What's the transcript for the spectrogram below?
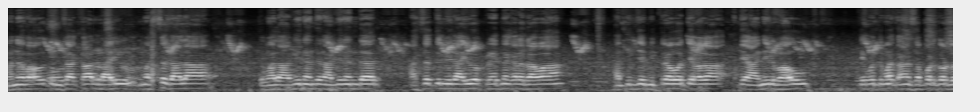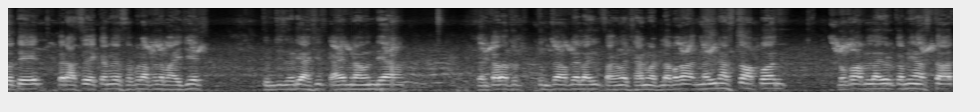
मनोहर भाऊ तुमचा काल लाईव्ह मस्त झाला. तुम्हाला अभिनंदन अभिनंदन. असं तुम्ही लाईव्ह प्रयत्न करत राहा. आणि तुमचे मित्र होते बघा ते अनिल भाऊ. ते पण तुम्हाला चांगला सपोर्ट करत होते. तर असं एकामेका सपोर्ट आपल्याला पाहिजेच. तुमची जडी अशीच कायम राहून द्या. तर काल आता तुमचा आपल्या लाईव्ह चांगला छान वाटला. बघा नवीन असतो आपण. लोक आपल्या लाईव्हवर कमी असतात.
